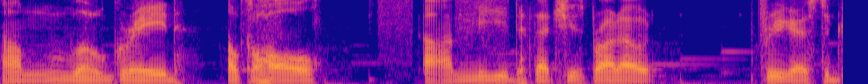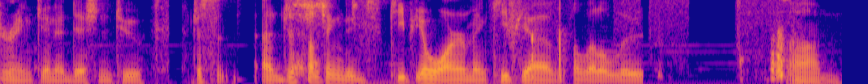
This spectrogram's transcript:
um, low grade alcohol uh, mead that she's brought out for you guys to drink in addition to just uh, just something to just keep you warm and keep you a, little loose. Um,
